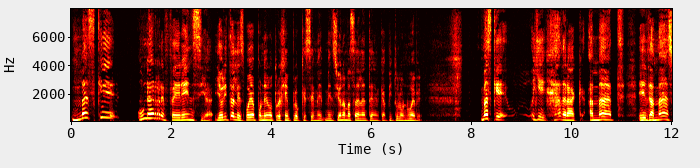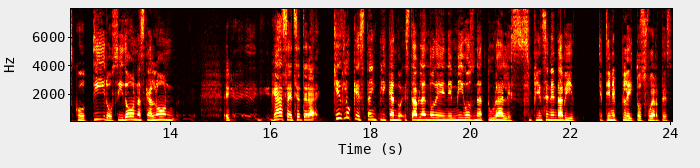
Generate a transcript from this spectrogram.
más que una referencia, y ahorita les voy a poner otro ejemplo que se me menciona más adelante en el capítulo 9, más que, oye, Hadrak, Amat, eh, Damasco, Tiro, Sidón, Ascalón, eh, Gaza, etcétera, ¿qué es lo que está implicando? Está hablando de enemigos naturales. Piensen en David, que tiene pleitos fuertes,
